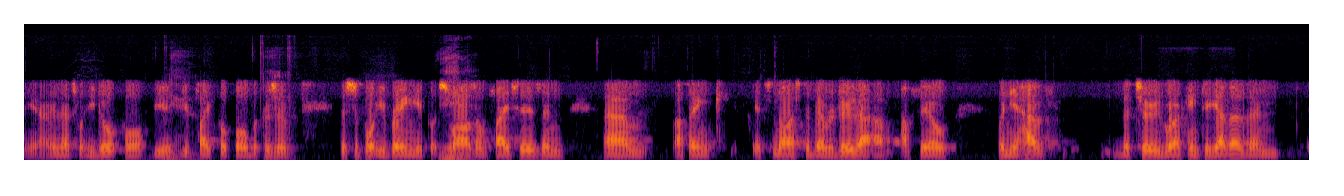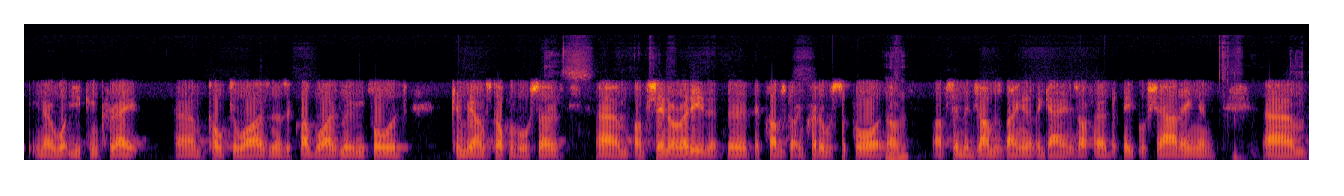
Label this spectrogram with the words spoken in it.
you know, that's what you do it for. You you play football because of the support you bring. You put Yeah. smiles on faces, and um, I think it's nice to be able to do that. I, I feel when you have the two working together, then you know what you can create um, culture-wise and as a club-wise moving forward can be unstoppable. So um, I've seen already that the, the club's got incredible support. I've, I've seen the drums banging at the games. I've heard the people shouting, and um,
